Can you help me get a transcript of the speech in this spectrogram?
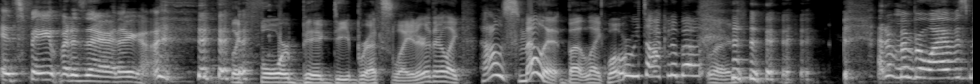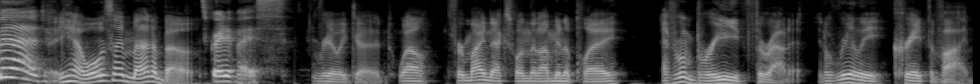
it's faint, but it's there. There you go. Like four big deep breaths later, they're like, I don't smell it, but like, what were we talking about? Like, I don't remember why I was mad. Uh, yeah, what was I mad about? It's great advice. Really good. Well, for my next one that I'm going to play, everyone breathe throughout it. It'll really create the vibe.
